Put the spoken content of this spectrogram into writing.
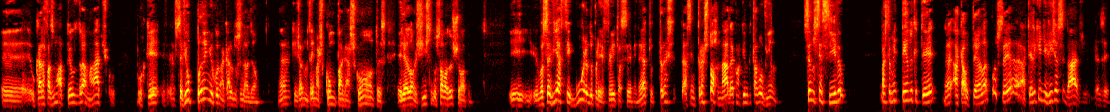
É, o cara fazendo um apelo dramático porque você viu o pânico na cara do cidadão, né? que já não tem mais como pagar as contas, ele é lojista do Salvador Shopping. E, você via a figura do prefeito ACM Neto trans, assim, transtornada com aquilo que estava ouvindo, sendo sensível, mas também tendo que ter né, a cautela por ser aquele que dirige a cidade. Quer dizer,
